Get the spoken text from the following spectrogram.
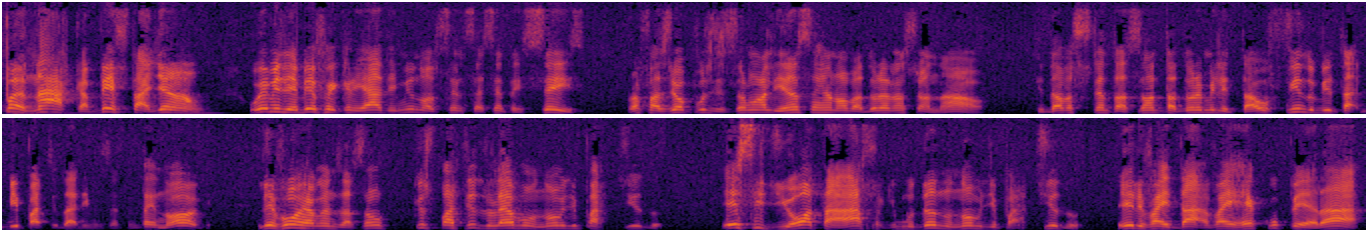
Panaca, bestalhão. O MDB foi criado em 1966 para fazer oposição à Aliança Renovadora Nacional, que dava sustentação à ditadura militar. O fim do bipartidarismo em 79 levou a reorganização que os partidos levam o nome de partido. Esse idiota acha que mudando o nome de partido ele vai, dar, vai recuperar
